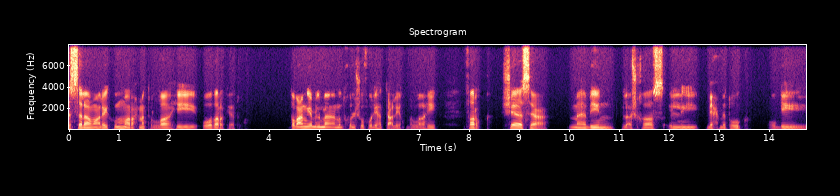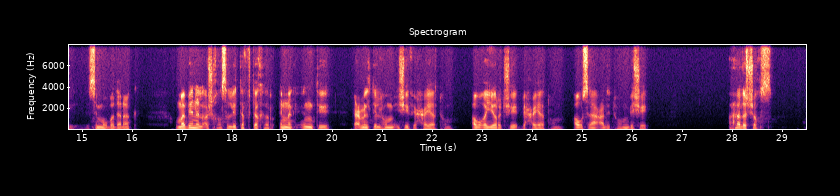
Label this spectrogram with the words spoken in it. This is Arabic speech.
السلام عليكم ورحمة الله وبركاته. طبعا قبل ما ندخل شوفوا لي هالتعليق بالله فرق شاسع ما بين الأشخاص اللي بيحبطوك وبيسموا بدنك وما بين الأشخاص اللي تفتخر إنك أنت عملت لهم إشي في حياتهم أو غيرت شيء بحياتهم أو ساعدتهم بشيء. هذا الشخص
